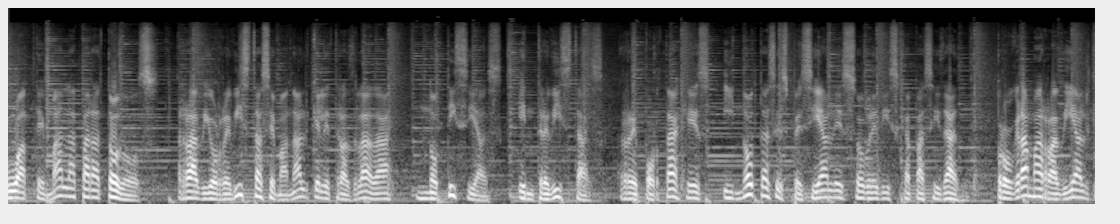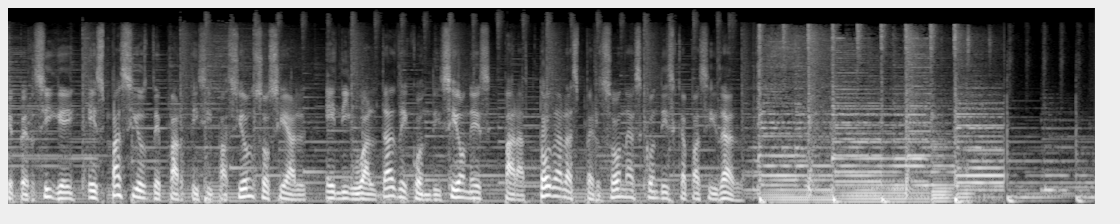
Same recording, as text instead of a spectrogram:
Guatemala para Todos, radio revista semanal que le traslada noticias, entrevistas, reportajes y notas especiales sobre discapacidad. Programa radial que persigue espacios de participación social en igualdad de condiciones para todas las personas con discapacidad.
